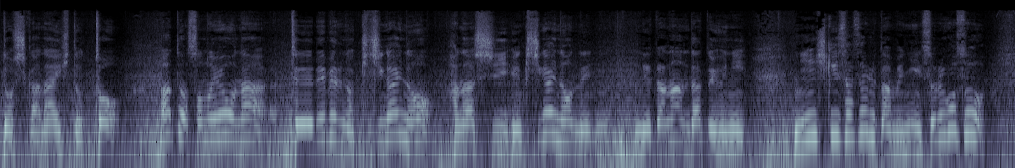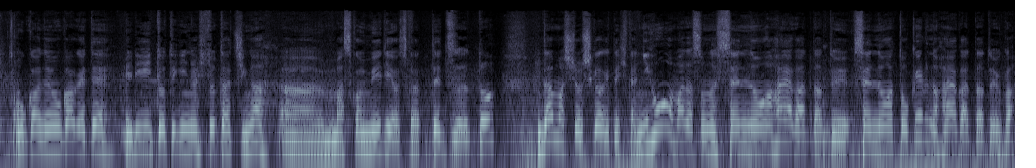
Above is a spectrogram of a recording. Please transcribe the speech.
度しかない人とあとはそのような低レベルの気違いの話気違いのネネタなんだというふうに認識させるためにそれこそお金をかけてエリート的な人たちがあマスコミメディアを使ってずっと騙しを仕掛けてきた日本はまだその洗脳が早かったという洗脳が解けるの早かったというか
